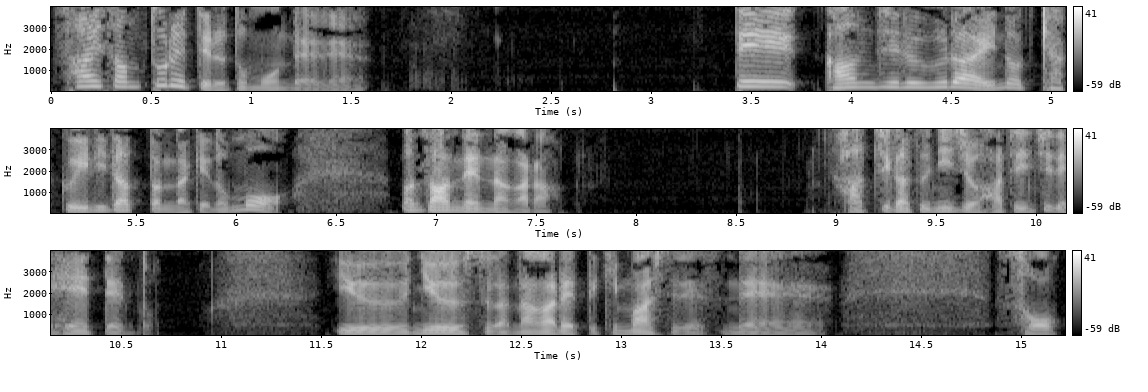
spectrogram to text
採算取れてると思うんだよね。って感じるぐらいの客入りだったんだけども、まあ、残念ながら、8月28日で閉店というニュースが流れてきましてですね、そっ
